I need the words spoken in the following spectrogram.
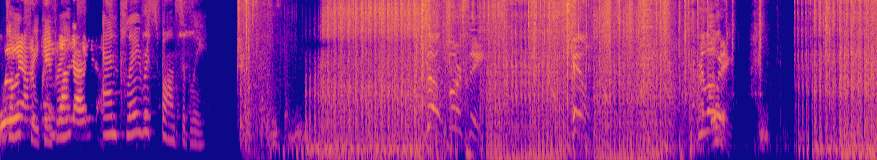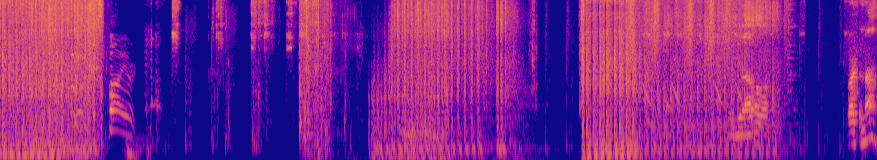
Be free, people, and play responsibly. Self mercy! Kill. Reloading! Fired! Hello. Right now.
